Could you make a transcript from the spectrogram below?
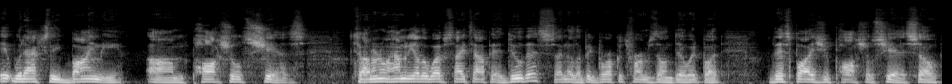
it would actually buy me um, partial shares so i don't know how many other websites out there do this i know the big brokerage firms don't do it but this buys you partial shares so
